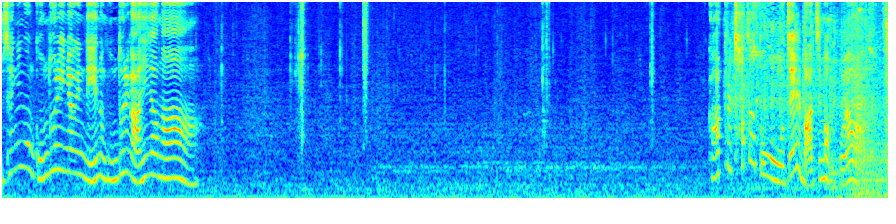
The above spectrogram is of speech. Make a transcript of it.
생긴 건 곰돌이 인형인데 얘는 곰돌이가 아니잖아. 그 하필 찾아도 제일 마지막 뭐야.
